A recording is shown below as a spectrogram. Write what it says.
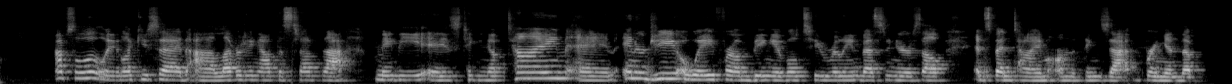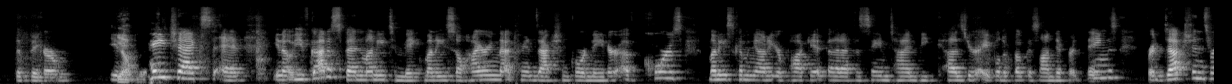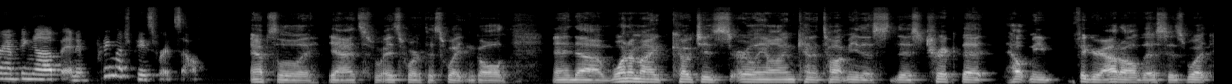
Absolutely. Like you said, uh, leveraging out the stuff that maybe is taking up time and energy away from being able to really invest in yourself and spend time on the things that bring in the the bigger you know paychecks and you know you've got to spend money to make money. So hiring that transaction coordinator of course money's coming out of your pocket but at the same time because you're able to focus on different things production's ramping up and it pretty much pays for itself. Absolutely. Yeah it's it's worth its weight in gold. And uh, one of my coaches early on kind of taught me this this trick that helped me figure out all this is what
